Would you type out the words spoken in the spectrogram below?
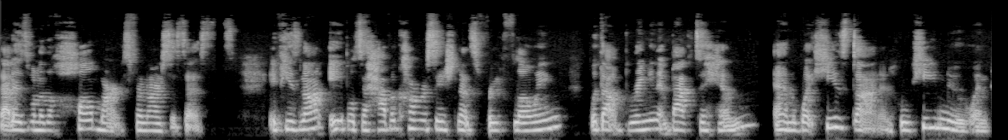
That is one of the hallmarks for narcissists. If he's not able to have a conversation that's free flowing without bringing it back to him and what he's done and who he knew and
